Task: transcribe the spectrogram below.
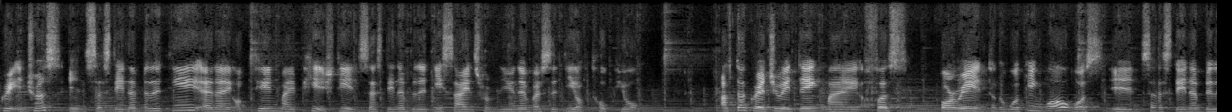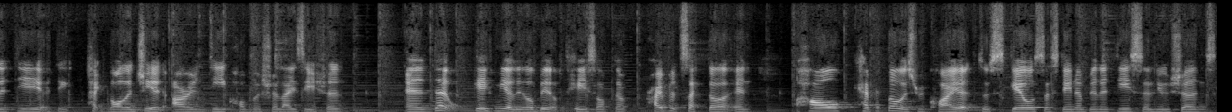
great interest in sustainability, and I obtained my PhD in sustainability science from the University of Tokyo. After graduating, my first foray into the working world was in sustainability, I think technology and R&D commercialization. And that gave me a little bit of taste of the private sector and how capital is required to scale sustainability solutions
